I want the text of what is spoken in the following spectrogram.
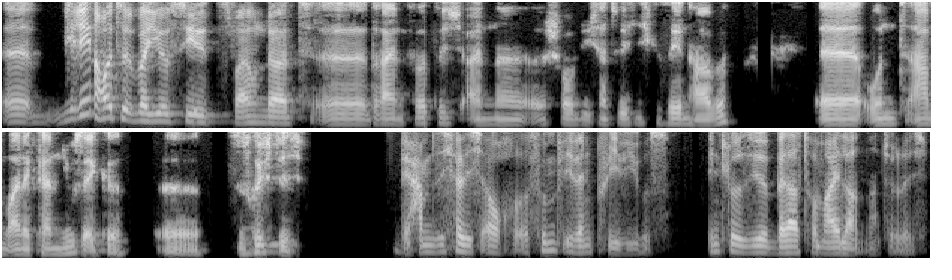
äh, wir reden heute über UFC 243, eine äh, Show, die ich natürlich nicht gesehen habe, äh, und haben eine kleine News-Ecke. Äh, das ist richtig. Wir haben sicherlich auch äh, fünf Event-Previews, inklusive Bellator Mailand natürlich.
